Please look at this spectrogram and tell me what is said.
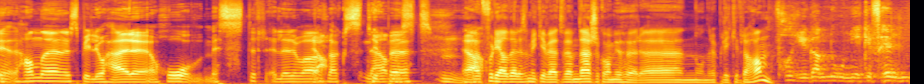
Ja. Han eh, spiller jo her eh, hovmester, eller hva Ja, slags type nærmest. Mm. Ja. For de av dere som ikke vet hvem det er, så kan vi jo høre noen replikker fra han. Forrige gang noen gikk i fellen,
